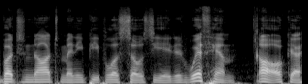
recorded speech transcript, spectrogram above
but not many people associated with him." Oh, okay.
